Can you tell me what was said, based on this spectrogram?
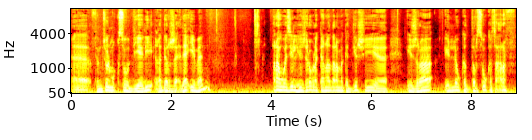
آه فهمتوا المقصود ديالي؟ غادي نرجع دائما. راه وزير الهجرة ولا كندا راه ما كديرش آه إجراء إلا وكتدرسو وكتعرف.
